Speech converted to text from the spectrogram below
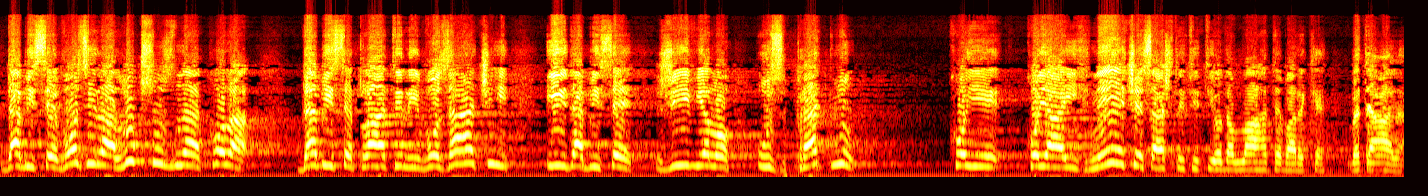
da bi se vozila luksuzna kola da bi se platili vozači i da bi se živjelo uz pratnju koje, koja ih neće saštititi od Allaha te bareke ve ta'ala.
